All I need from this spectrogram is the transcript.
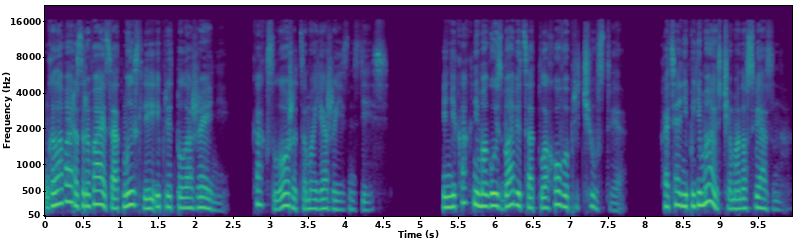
Голова разрывается от мыслей и предположений, как сложится моя жизнь здесь. И никак не могу избавиться от плохого предчувствия, хотя не понимаю, с чем оно связано.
